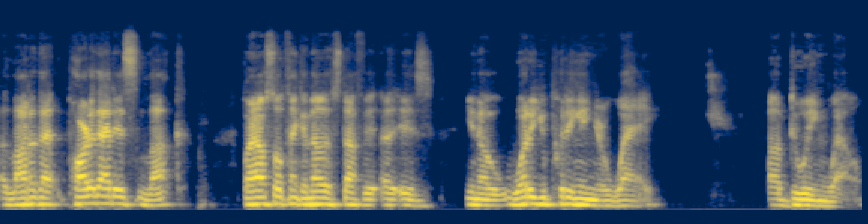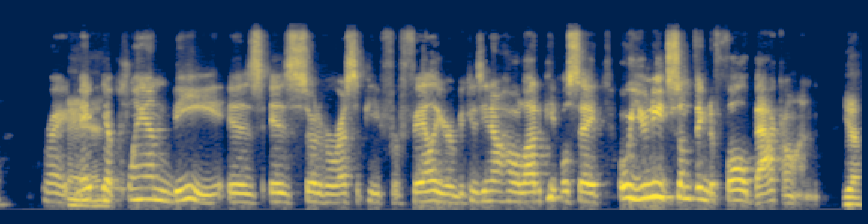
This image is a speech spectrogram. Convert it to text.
a lot of that part of that is luck, but I also think another stuff uh, is, you know, what are you putting in your way of doing well? Right. And Maybe a plan B is is sort of a recipe for failure because you know how a lot of people say, "Oh, you need something to fall back on." Yeah,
